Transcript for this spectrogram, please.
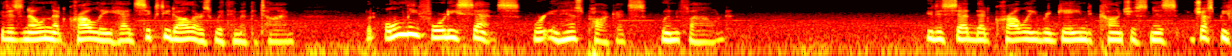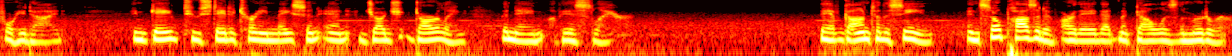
It is known that Crowley had $60 with him at the time, but only 40 cents were in his pockets when found. It is said that Crowley regained consciousness just before he died and gave to State Attorney Mason and Judge Darling the name of his slayer. They have gone to the scene, and so positive are they that McDowell is the murderer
